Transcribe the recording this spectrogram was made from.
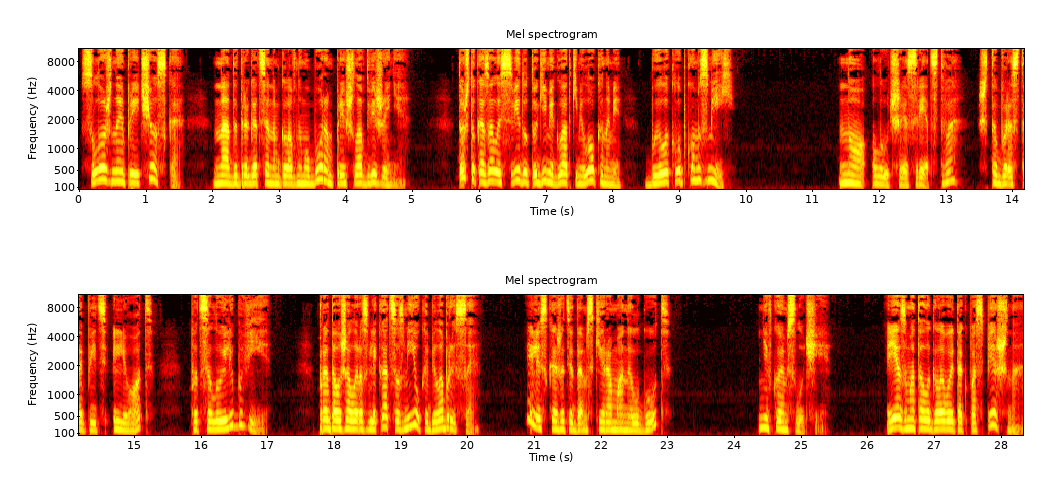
сложная прическа над драгоценным головным убором пришла в движение. То, что казалось с виду тугими гладкими локонами, было клубком змей. Но лучшее средство, чтобы растопить лед, поцелуй любви. Продолжала развлекаться змеюка белобрысая. Или скажете, дамские романы лгут? Ни в коем случае. Я замотала головой так поспешно,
